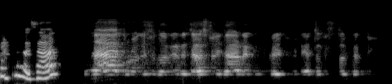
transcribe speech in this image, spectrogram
করতে না কোনো কিছু দরকার নেই জাস্ট ওই ধারাটা খুব প্রয়োজন এত কিছু দরকার নেই।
